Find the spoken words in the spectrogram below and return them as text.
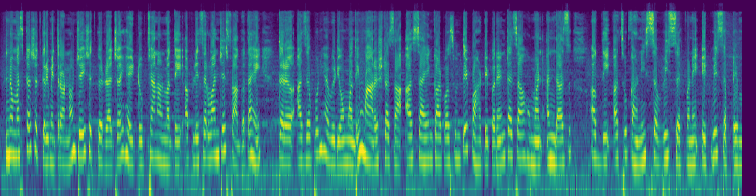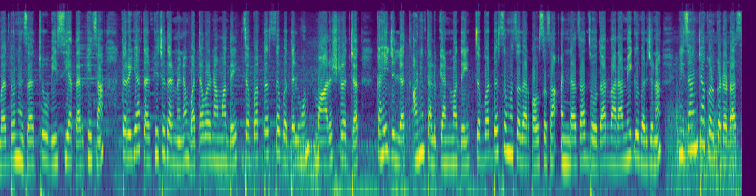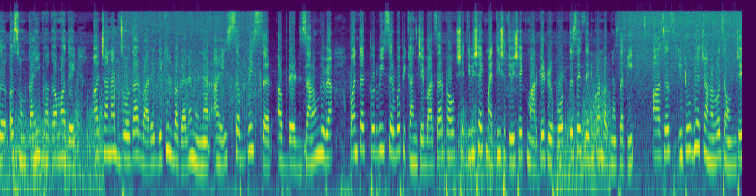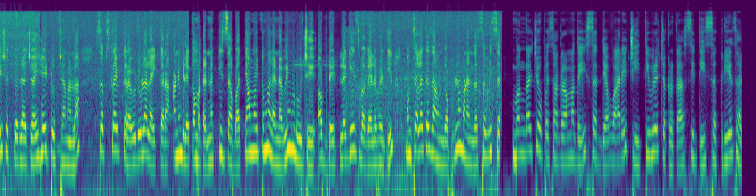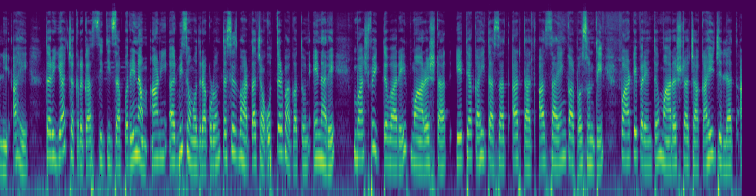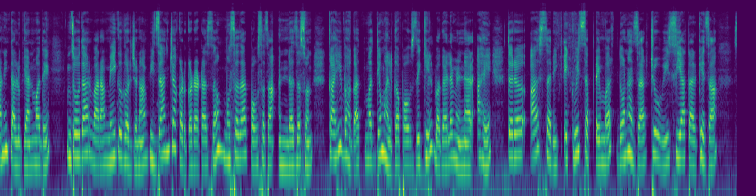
नमस्कार शेतकरी मित्रांनो जय शेतकरी राजा ह्या यूट्यूब चॅनलमध्ये आपले सर्वांचे स्वागत आहे. तर आज आपण ह्या व्हिडिओमध्ये महाराष्ट्राचा आज सायंकाळपासून ते पहाटेपर्यंतचा हवामान अंदाज अगदी अचूक आणि सव्वीसपणे एकवीस सप्टेंबर दोन हजार चोवीस या तारखेचा. तर या तारखेच्या दरम्यान वातावरणामध्ये जबरदस्त बदल होऊन महाराष्ट्र राज्यात काही जिल्ह्यात आणि तालुक्यांमध्ये जबरदस्त मुसळधार पावसाचा अंदाजा जोरदार वारा मेघगर्जना विजांच्या कडकडाटासह असून काही भागामध्ये अचानक जोरदार वारे देखील बघायला मिळणार आहे. सविस्तर अपडेट जाणून घेऊया. पण तत्पूर्वी सर्व पिकांचे बाजारभाव शेतीविषयक माहिती शेतीविषयक मार्केट रिपोर्ट तसेच दैनिकॉन बघण्यासाठी आजच यूट्यूब या चॅनलवर जाऊन जय शेतकरी राजा हे यूट्यूब चॅनलला सबस्क्राईब करा व्हिडिओला लाईक करा आणि बेलायकन बटन नक्कीच दाबा. त्यामुळे तुम्हाला नवीन व्हिडिओचे अपडेट लगेच बघायला मिळतील. मग चला तर जाणून घ्या पुढील म्हणांदा सविस्तर बंगालच्या उपसागरामध्ये सध्या वाऱ्याची तीव्र चक्रकार स्थिती सक्रिय झाली आहे. तर या चक्रकार स्थितीचा परिणाम आणि अरबी समुद्राकडून तसेच भारताच्या उत्तर भागातून येणारे बाष्पयुक्त वारे महाराष्ट्रात येत्या काही तासात अर्थात आज सायंकाळपासून ते पहाटेपर्यंत महाराष्ट्राच्या काही जिल्ह्यात आणि तालुक्यांमध्ये जोरदार वारा मेघगर्जना विजांच्या कडकडाटासह मुसळधार पावसाचा अंदाज असून काही भागात मध्यम हलका पाऊस देखील बघायला मिळणार आहे. तर आज तारीख एकवीस सप्टेंबर दोन हजार चोवीस या तारखेचा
